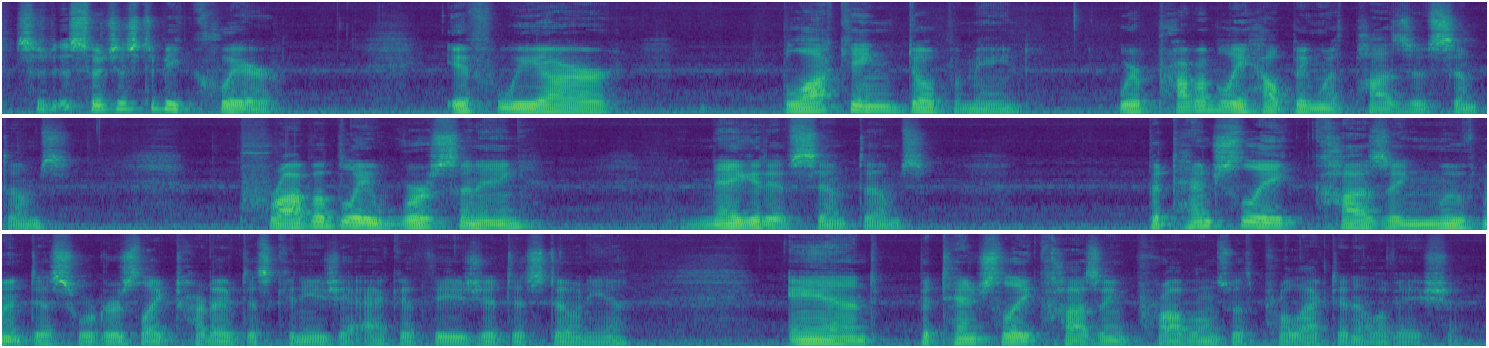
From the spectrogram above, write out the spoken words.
So, so just to be clear, if we are blocking dopamine, we're probably helping with positive symptoms probably worsening negative symptoms, potentially causing movement disorders like tardive dyskinesia, akathisia, dystonia, and potentially causing problems with prolactin elevation.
